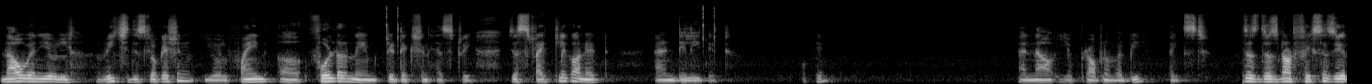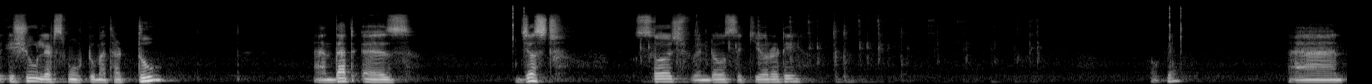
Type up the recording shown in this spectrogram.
Now when you will reach this location, you will find a folder named detection history. Just right click on it and delete it. Okay. And now your problem will be fixed. This does not fixes your issue. Let's move to method two. And that is just search Windows security. Okay. And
